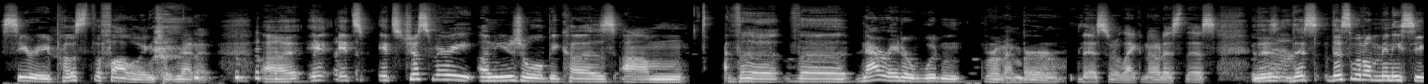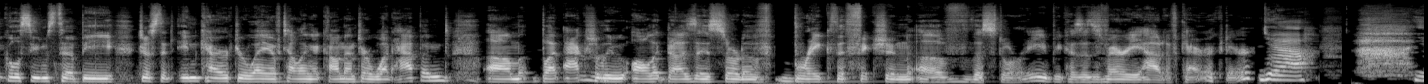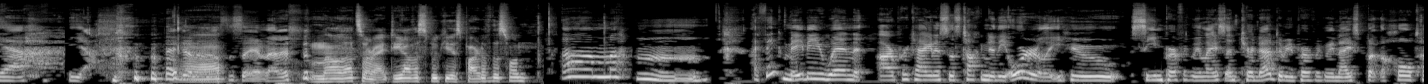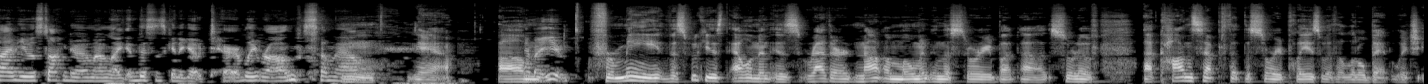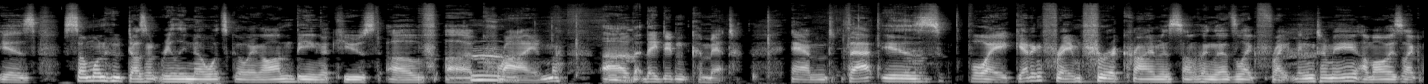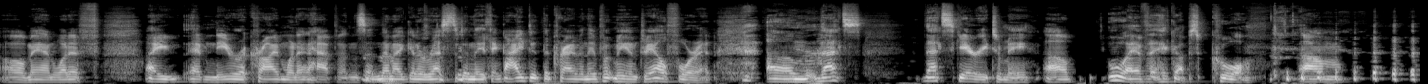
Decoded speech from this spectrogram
Siri, post the following to Reddit. Uh, it, it's it's just very unusual because um, the the narrator wouldn't remember this or like notice this. This Yeah. this this little mini sequel seems to be just an in character way of telling a commenter what happened. Um, but actually, all it does is sort of break the fiction of the story because it's very out of character. yeah. Yeah. Yeah. I don't know what Uh, else to say about it. No, that's all right. Do you have a spookiest part of this one? Um, hmm. I think maybe when our protagonist was talking to the orderly who seemed perfectly nice and turned out to be perfectly nice, but the whole time he was talking to him, I'm like, this is gonna go terribly wrong somehow. Mm, yeah. How Um, about you? for me, the spookiest element is rather not a moment in the story, but uh, sort of a concept that the story plays with a little bit, which is someone who doesn't really know what's going on being accused of a Mm. crime uh, that they didn't commit. And that is. Boy, getting framed for a crime is something that's like frightening to me. I'm always like, oh man, what if I am near a crime when it happens and then I get arrested and they think I did the crime and they put me in jail for it. Um, Yeah. that's, that's scary to me. Uh, ooh, I have the hiccups. Cool. Um,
